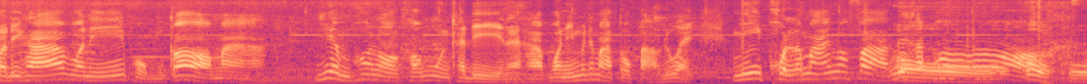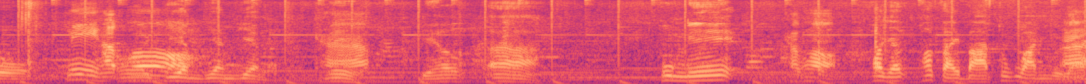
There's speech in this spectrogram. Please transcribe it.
วัสดีครับ วันนี้ผมก็มาเยี่ยมพ่อรองเขามูลคดีนะครับ วันนี้ไม่ได้มาตัวเปล่าด้วย มีผลไม้มาฝากด้วยครับพ่อโอ้โหนี่ครับโอ้พ่อยเยี่ยมเยี่ยมเยี่ยมครับนี่เดี๋ยวอ่าพรุ่งนี้ครับพ่อพ่อจะพ่อใส่บาตรทุกวันอยู่อ่าแล้ว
